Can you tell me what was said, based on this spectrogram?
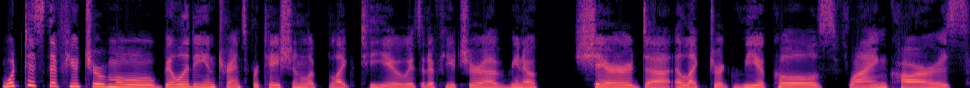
What does the future of mobility and transportation look like to you? Is it a future of, you know, shared uh, electric vehicles, flying cars?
